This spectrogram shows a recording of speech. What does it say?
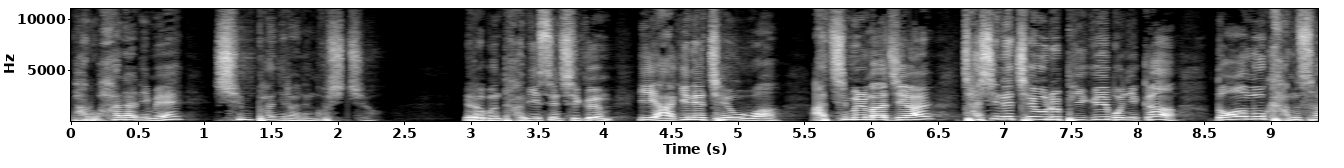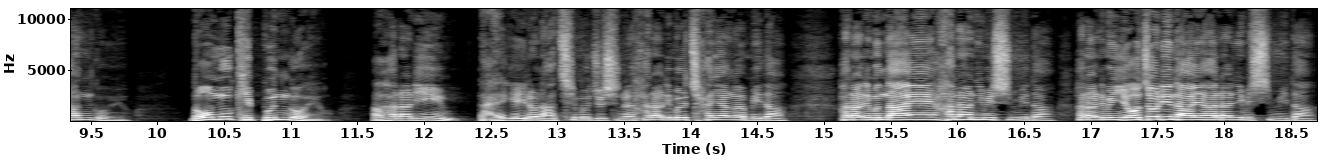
바로 하나님의 심판이라는 것이죠. 여러분 다윗은 지금 이 악인의 최후와 아침을 맞이할 자신의 최후를 비교해 보니까 너무 감사한 거예요. 너무 기쁜 거예요. 아, 하나님, 나에게 이런 아침을 주시는 하나님을 찬양합니다. 하나님은 나의 하나님이십니다. 하나님은 여전히 나의 하나님이십니다.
